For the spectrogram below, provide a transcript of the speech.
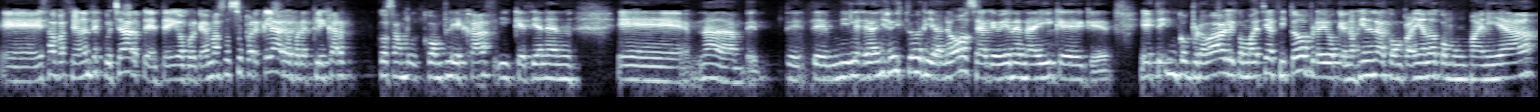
eh, es apasionante escucharte, te digo, porque además es súper claro para explicar cosas muy complejas y que tienen, eh, nada, de, miles de años de historia, ¿no? O sea, que vienen ahí, que, que este, incomprobable, como decías y todo, pero digo, que nos vienen acompañando como humanidad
